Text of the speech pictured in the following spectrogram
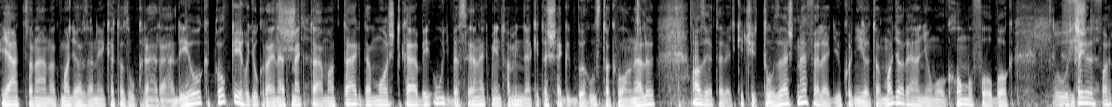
játszanának magyar zenéket az ukrán rádiók. Oké, okay, hogy Ukrajnát megtámadták, de most kb. úgy beszélnek, mintha mindenkit a segükből húztak volna elő. Azért egy kicsit túlzás. Ne feledjük, hogy nyíltan magyar elnyomók, homofóbok. Félfa...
